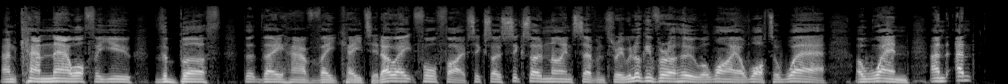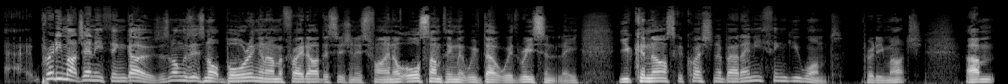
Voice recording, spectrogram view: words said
and can now offer you the berth that they have vacated. 0845 6060 973. We're looking for a who, a why, a what, a where, a when, and, and, uh, pretty much anything goes as long as it's not boring and i'm afraid our decision is final or something that we've dealt with recently you can ask a question about anything you want pretty much um,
